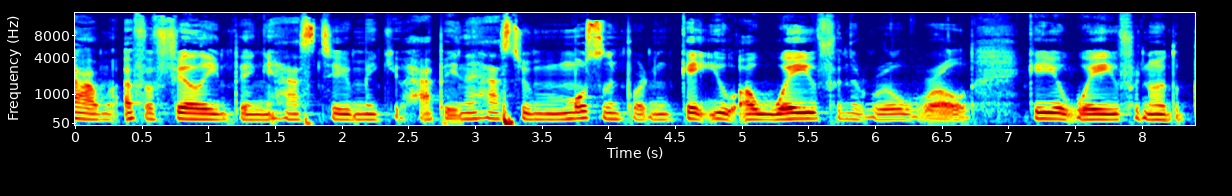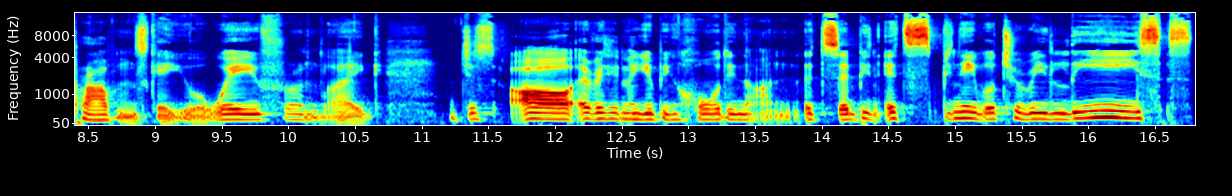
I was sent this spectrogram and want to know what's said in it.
um, a fulfilling thing. It has to make you happy, and it has to, most important, get you away from the real world, get you away from all the problems, get you away from like just all everything that you've been holding on. It's been it's been able to release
